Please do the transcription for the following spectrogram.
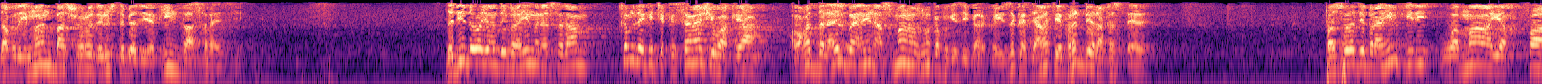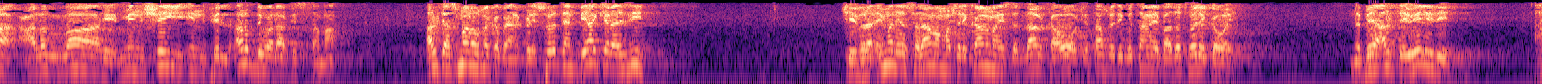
دا خو د ایمان باس شروع دی رسته بیا د یقین باس راځي د دې د وجه د ابراهیم علی السلام کوم ځای کې چې قصه نشي واقعا او غد العل بین اسمان او زمکه په کې ذکر کوي ځکه چې هغه ته برد ډیر اخسته دی په سورۃ ابراهیم کې دی و ما یخفا علی الله من شیء فی الارض ولا فی السماء الته اسمان او زمکه بیان کړي سورۃ انبیاء کې راځي چې ابراهیم علی السلام مشرکان ما استدلال کاوه چې تاسو دې بتانه عبادت ولې کوئ نبی الته ویلي دي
